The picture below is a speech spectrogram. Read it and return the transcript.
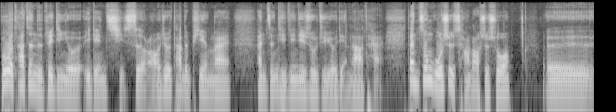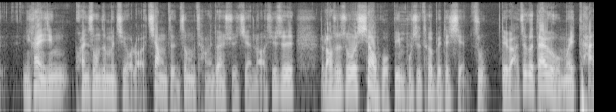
不过它真的最近有一点起色，然后就是它的 PMI 和整体经济数据有点拉抬。但中国市场老实说，呃。你看，已经宽松这么久了，降准这么长一段时间了，其实老实说，效果并不是特别的显著，对吧？这个待会我们会谈。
